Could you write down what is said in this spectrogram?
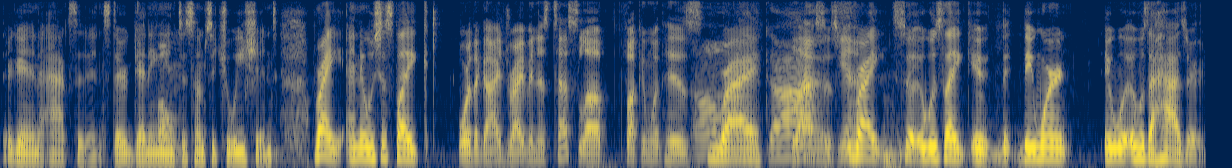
they're getting accidents. They're getting Phone. into some situations, right? And it was just like Or the guy driving his Tesla, fucking with his Oh Right. glasses. Yeah. right. So it was like it, they weren't. It, wa- it was a hazard.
